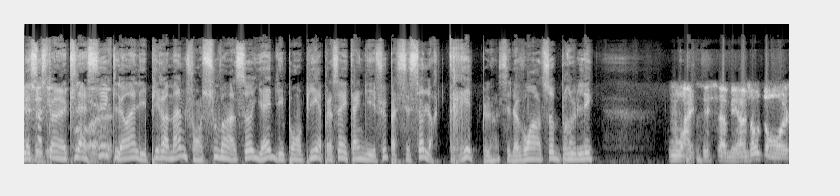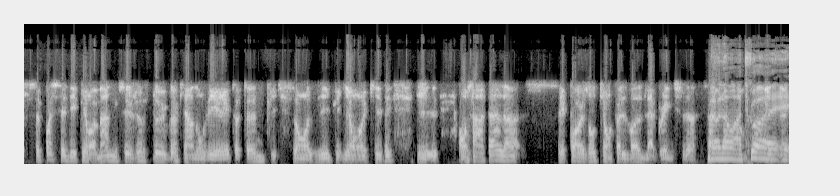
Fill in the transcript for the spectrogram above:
Mais ça, c'est un classique, là. Hein. Les pyromanes font souvent ça. Ils aident les pompiers, après ça, à éteindre les feux, parce que c'est ça leur triple. C'est de voir ça brûler. Ouais, c'est ça. Mais eux autres, on, je sais pas si c'est des pyromanes ou c'est juste deux gars qui en ont viré toute une, puis qui se sont dit, puis qui ont... Qui, on s'entend, là, c'est pas eux autres qui ont fait le vol de la Brinks. Là. non, non, en tout cas, euh,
